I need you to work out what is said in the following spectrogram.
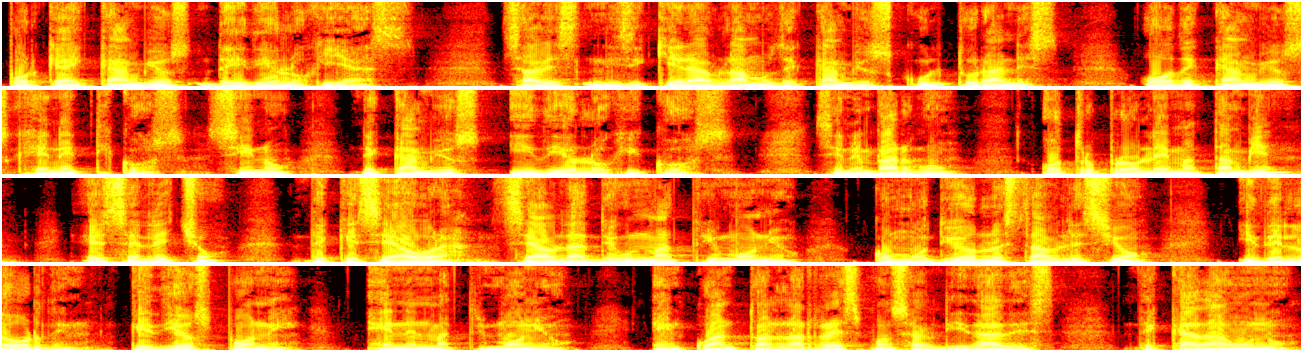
porque hay cambios de ideologías. Sabes, ni siquiera hablamos de cambios culturales o de cambios genéticos, sino de cambios ideológicos. Sin embargo, otro problema también es el hecho de que si ahora se habla de un matrimonio como Dios lo estableció y del orden que Dios pone en el matrimonio en cuanto a las responsabilidades de cada uno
